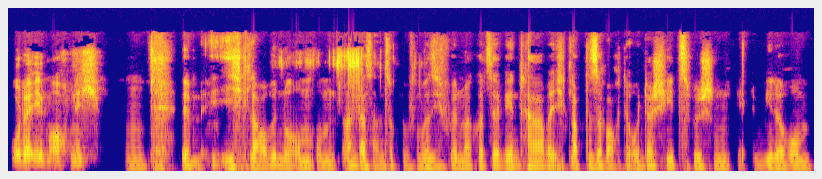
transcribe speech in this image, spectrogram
oder eben auch nicht. Mhm. Ähm, ich glaube, nur um, um an das anzuknüpfen, was ich vorhin mal kurz erwähnt habe, ich glaube, das ist aber auch der Unterschied zwischen wiederum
